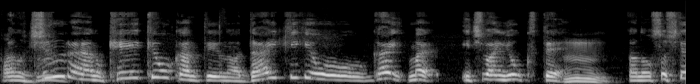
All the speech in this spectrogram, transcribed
あの従来、あの景況感っていうのは大企業が、まあ、一番良くて、うん。あのそして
